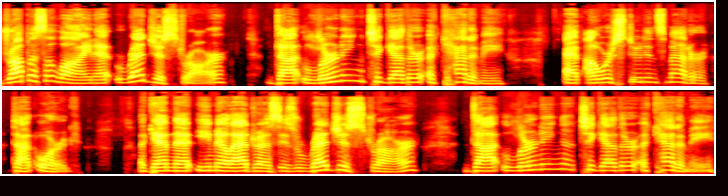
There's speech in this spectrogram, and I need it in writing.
drop us a line at registrar.learningtogetheracademy at ourstudentsmatter.org. Again, that email address is registrar.learningtogetheracademy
